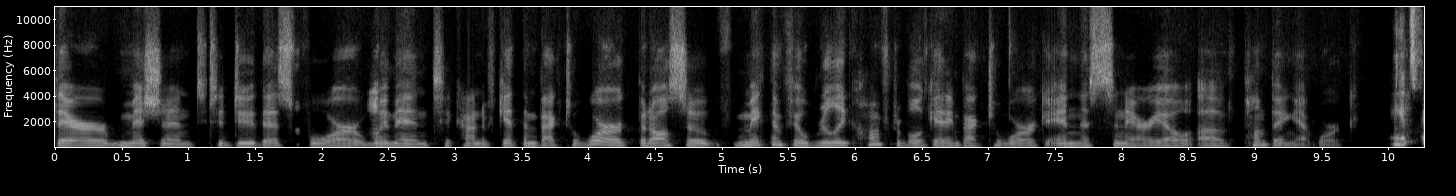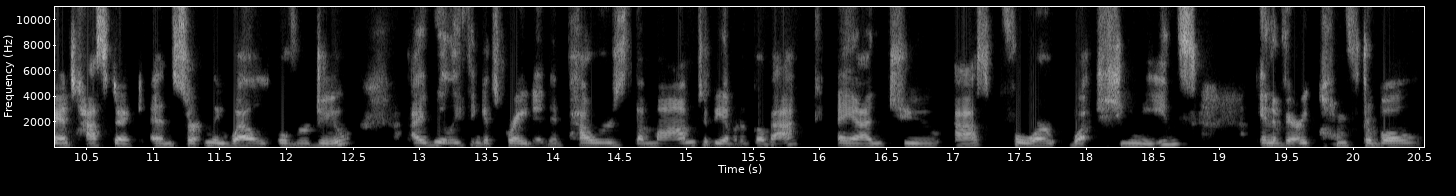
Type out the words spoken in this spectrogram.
their mission to do this for mm-hmm. women to kind of get them back to work, but also make them feel really comfortable getting back to work in this scenario of pumping at work? I think it's fantastic and certainly well overdue. I really think it's great. It empowers the mom to be able to go back and to ask for what she needs in a very comfortable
